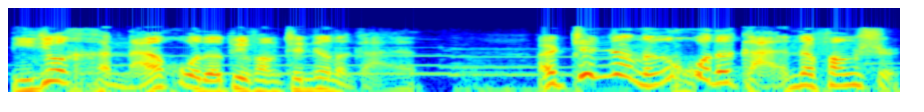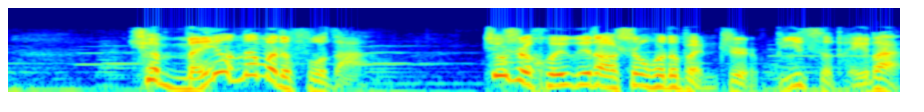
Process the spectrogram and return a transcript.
你就很难获得对方真正的感恩。而真正能获得感恩的方式，却没有那么的复杂，就是回归到生活的本质，彼此陪伴，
